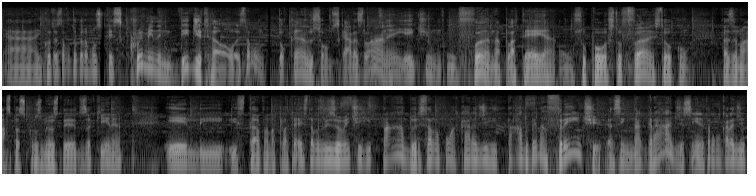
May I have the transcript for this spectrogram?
Uh, enquanto eles estavam tocando a música Screaming in Digital, eles estavam tocando o som dos caras lá, né? E aí tinha um, um, fã na plateia, um suposto fã, estou com, fazendo aspas com os meus dedos aqui, né? Ele estava na plateia, estava visualmente irritado, ele estava com uma cara de irritado bem na frente, assim, na grade, assim, ele estava com cara de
